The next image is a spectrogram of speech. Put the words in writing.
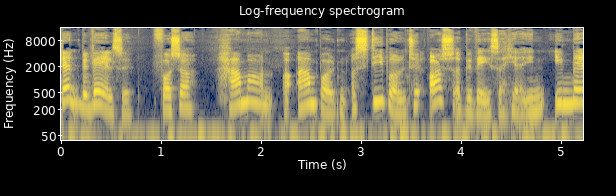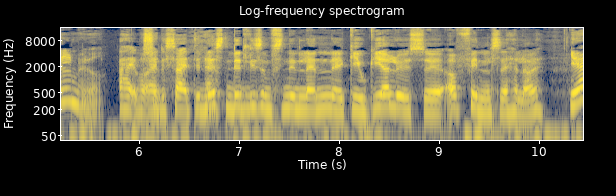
den bevægelse får så hammeren og armbolden og stibolden til også at bevæge sig herinde i mellemøret. Ej, hvor er det sejt. Det er ja. næsten lidt ligesom sådan en eller anden uh, geogearløs uh, opfindelse, halløj. Ja,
